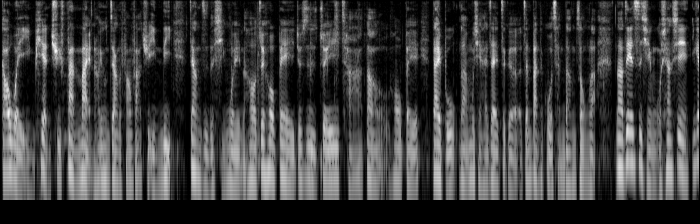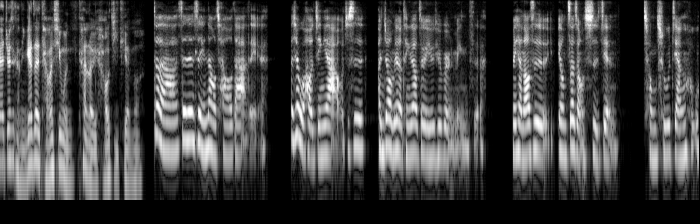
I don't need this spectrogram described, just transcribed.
高伪影片去贩卖，然后用这样的方法去盈利，这样子的行为，然后最后被就是追查到，然后被逮捕。那目前还在这个侦办的过程当中啦。那这件事情，我相信应该就是可能应该在台湾新闻看了好几天吗？对啊，这件事情闹超大的耶，而且我好惊讶哦，就是很久没有听到这个 YouTuber 的名字，没想到是用这种事件重出江湖。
